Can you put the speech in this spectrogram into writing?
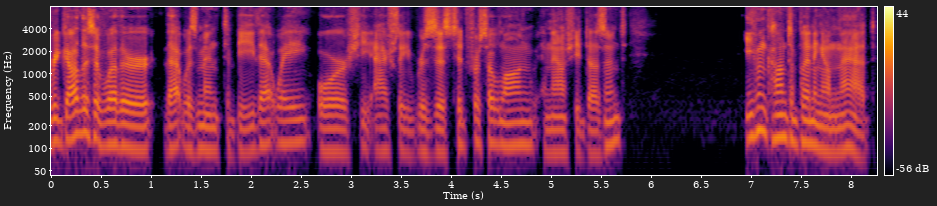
regardless of whether that was meant to be that way or she actually resisted for so long and now she doesn't, even contemplating on that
